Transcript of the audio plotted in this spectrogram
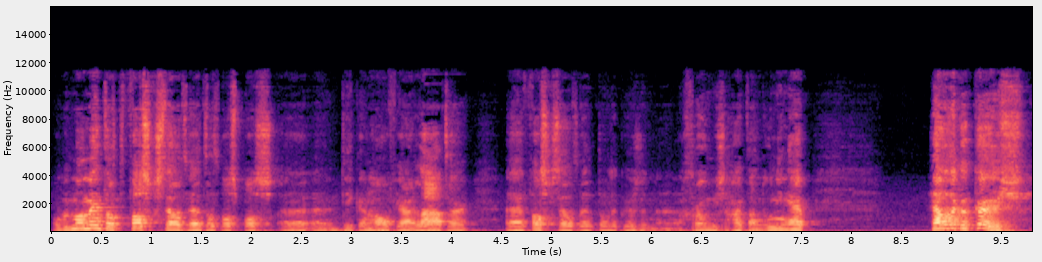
op het moment dat vastgesteld werd, dat was pas een dik een half jaar later, uh, vastgesteld werd dat ik dus een, een, chronische hartaandoening heb, had ik een keus.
